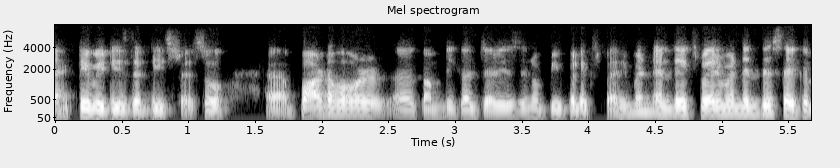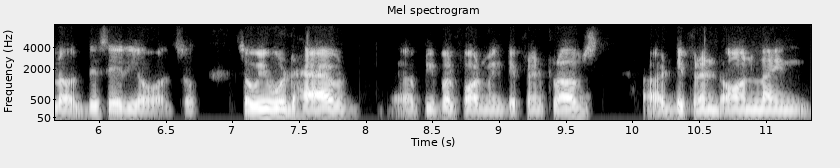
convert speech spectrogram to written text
activities that de-stress. So uh, part of our uh, company culture is you know people experiment and they experiment in this cycle this area also. So we would have uh, people forming different clubs uh, different online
